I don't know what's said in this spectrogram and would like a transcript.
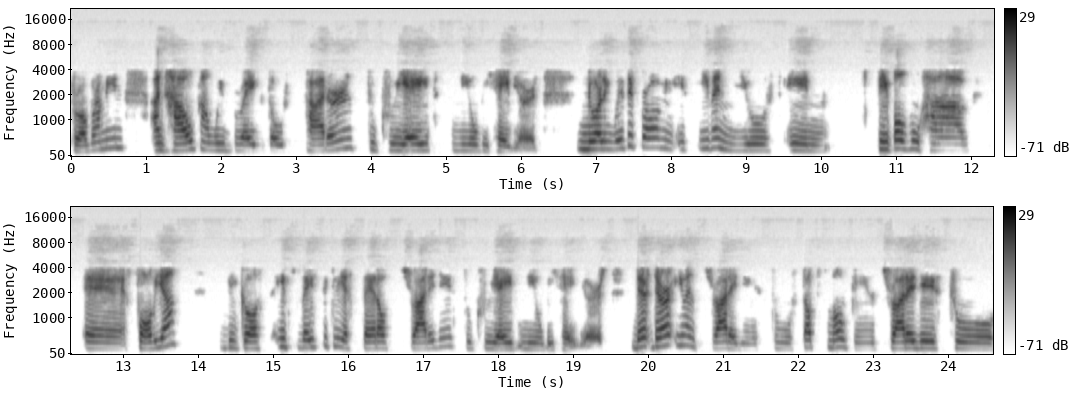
programming and how can we break those patterns to create new behaviors. Neurolinguistic programming is even used in people who have uh, phobia because it's basically a set of strategies to create new behaviors. There, there are even strategies to stop smoking, strategies to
